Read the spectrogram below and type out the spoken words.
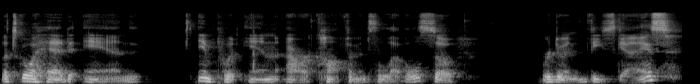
Let's go ahead and input in our confidence levels. So we're doing these guys.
